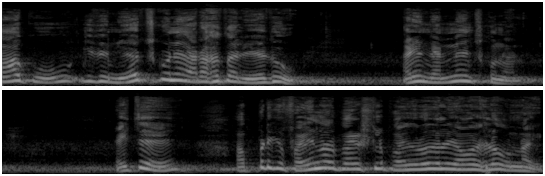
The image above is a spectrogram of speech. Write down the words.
నాకు ఇది నేర్చుకునే అర్హత లేదు అని నిర్ణయించుకున్నాను. అయితే అప్పటికి ఫైనల్ పరీక్షలు పది రోజుల వ్యవధిలో ఉన్నాయి.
